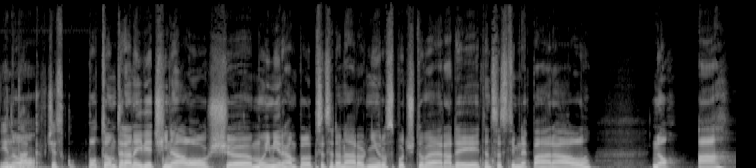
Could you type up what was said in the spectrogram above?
jen No. tak v Česku. Potom teda největší nálož eh, Mojmír Hampl, předseda Národní rozpočtové rady, ten se s tím nepáral. No a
